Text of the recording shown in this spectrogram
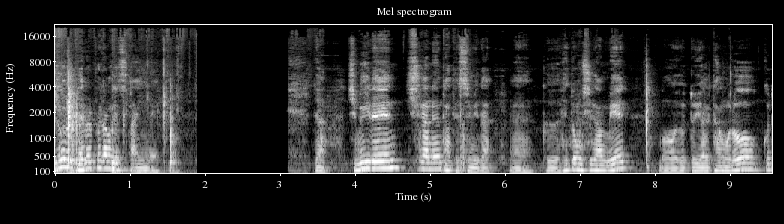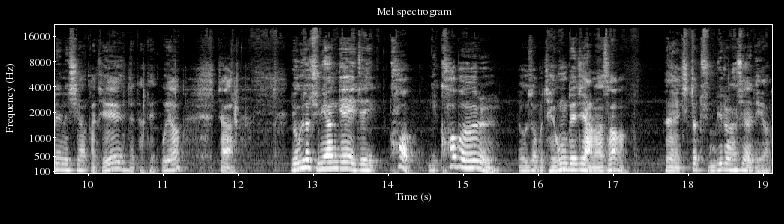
이거는 개별 포장돼서 다 있네. 자, 준비된 시간은 다 됐습니다. 예, 그 해동 시간 및 뭐 이것도 열탕으로 끓이는 시간까지 네, 다 됐고요. 자, 여기서 중요한 게 이제 이 컵, 이 컵을 여기서 뭐 제공되지 않아서 네, 직접 준비를 하셔야 돼요.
